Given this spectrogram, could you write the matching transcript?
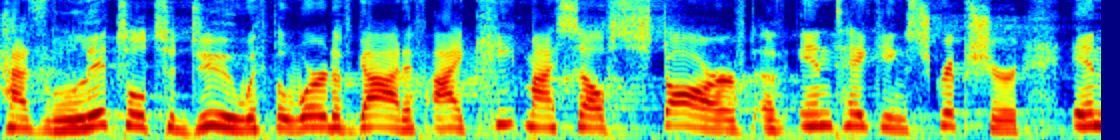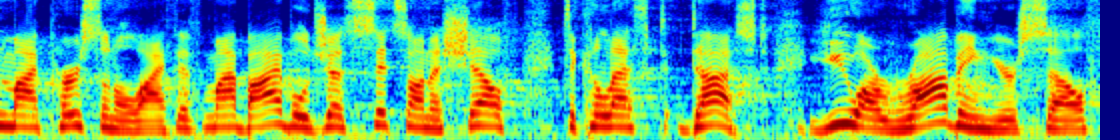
has little to do with the Word of God if I keep myself starved of intaking Scripture in my personal life. If my Bible just sits on a shelf to collect dust, you are robbing yourself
